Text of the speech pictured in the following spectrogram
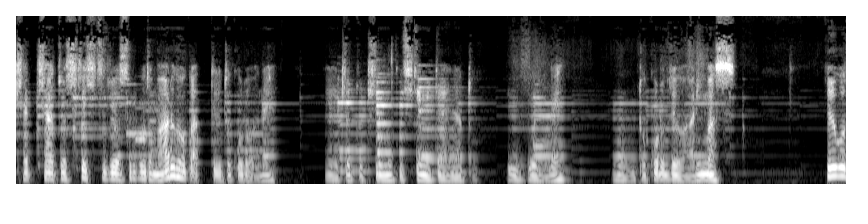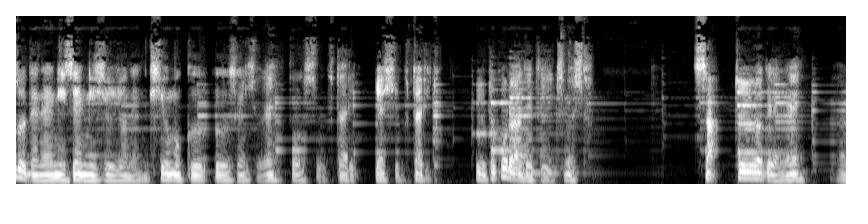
キャッチャーとして出場することもあるのかっていうところはね、えー、ちょっと注目してみたいなというふうにね、ところではあります。ということでね、2024年注目選手ね、投手2人、野手2人というところを挙げていきました。さあ、というわけでね、あの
